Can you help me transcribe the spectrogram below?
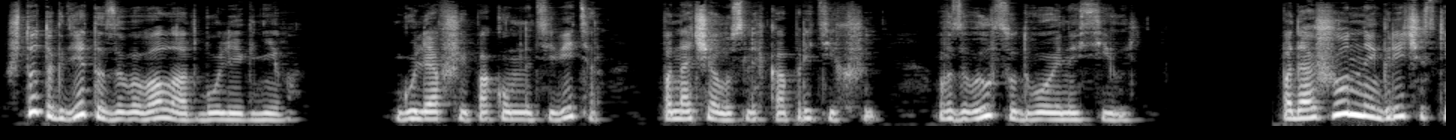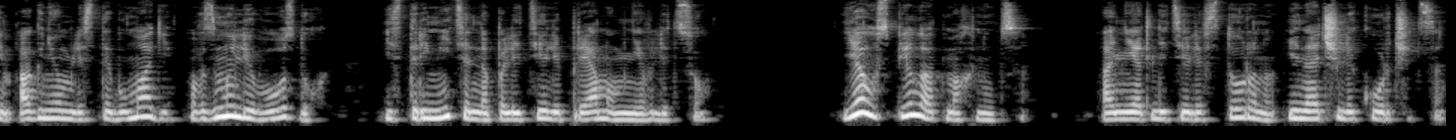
Что-то где-то завывало от боли и гнева. Гулявший по комнате ветер, поначалу слегка притихший, взвыл с удвоенной силой. Подожженные греческим огнем листы бумаги взмыли в воздух и стремительно полетели прямо мне в лицо. Я успела отмахнуться. Они отлетели в сторону и начали корчиться,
